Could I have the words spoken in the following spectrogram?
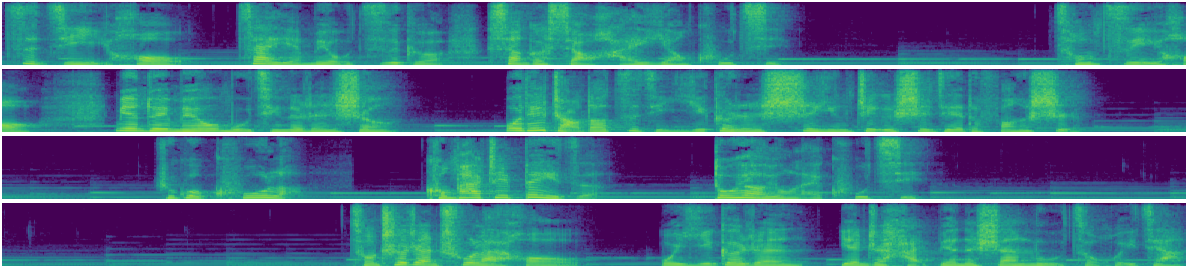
自己以后再也没有资格像个小孩一样哭泣。从此以后，面对没有母亲的人生，我得找到自己一个人适应这个世界的方式。如果哭了，恐怕这辈子都要用来哭泣。从车站出来后，我一个人沿着海边的山路走回家。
